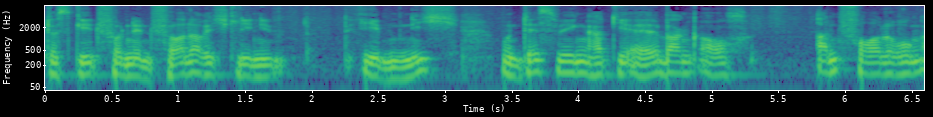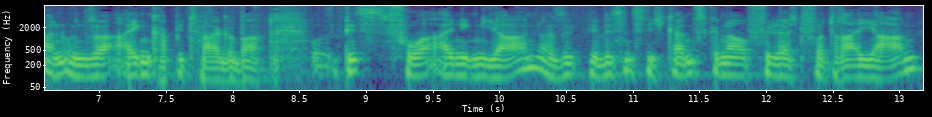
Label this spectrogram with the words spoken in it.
Das geht von den Förderrichtlinien eben nicht. Und deswegen hat die L-Bank auch Anforderungen an unser Eigenkapital gebracht. Bis vor einigen Jahren, also wir wissen es nicht ganz genau, vielleicht vor drei Jahren,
